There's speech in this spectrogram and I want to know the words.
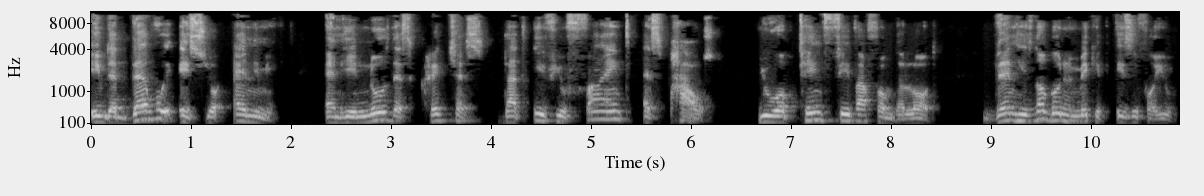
If the devil is your enemy and he knows the scriptures that if you find a spouse, you obtain favor from the Lord, then he's not going to make it easy for you.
